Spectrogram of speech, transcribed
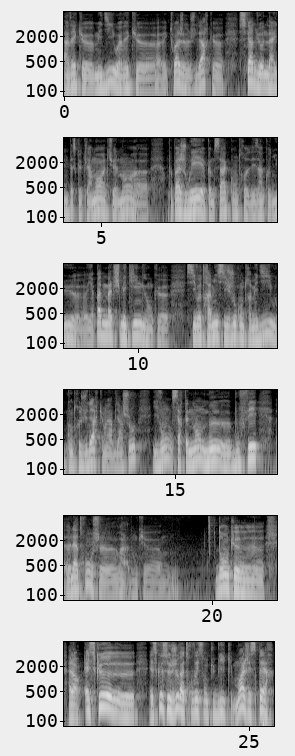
avec Mehdi ou avec, toi, Judark, se faire du online. Parce que clairement, actuellement, on peut pas jouer comme ça contre des inconnus. Il n'y a pas de matchmaking. Donc, si votre ami, s'il joue contre Mehdi ou contre Judar qui ont l'air bien chauds, ils vont certainement me bouffer la tronche. voilà, donc. Donc, alors, est-ce que, est-ce que ce jeu va trouver son public? Moi, j'espère.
